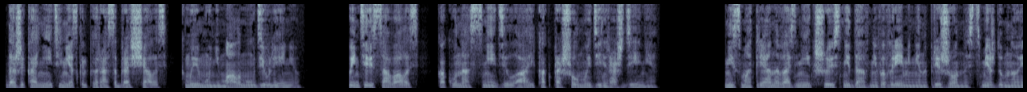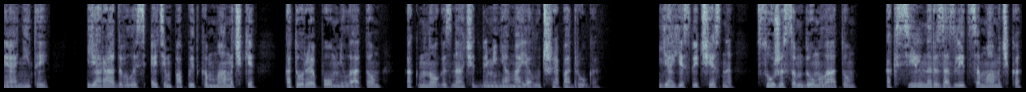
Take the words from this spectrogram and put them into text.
даже к Аните несколько раз обращалась, к моему немалому удивлению. Поинтересовалась, как у нас с ней дела и как прошел мой день рождения. Несмотря на возникшую с недавнего времени напряженность между мной и Анитой, я радовалась этим попыткам мамочки, которая помнила о том, как много значит для меня моя лучшая подруга. Я, если честно, с ужасом думала о том, как сильно разозлится мамочка,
